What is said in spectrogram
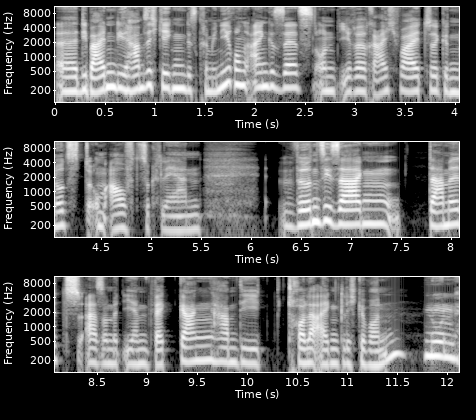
Äh, die beiden, die haben sich gegen Diskriminierung eingesetzt und ihre Reichweite genutzt, um aufzuklären. Würden Sie sagen, damit, also mit ihrem Weggang, haben die Trolle eigentlich gewonnen? Nun,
